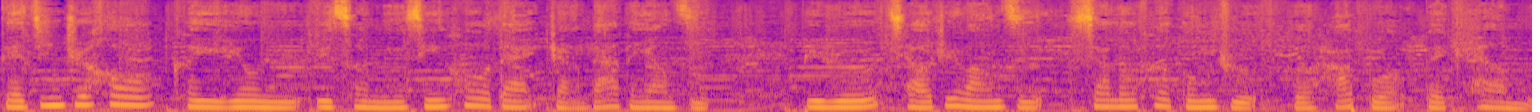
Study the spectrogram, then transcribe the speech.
改进之后可以用于预测明星后代长大的样子，比如乔治王子、夏洛特公主和哈勃·贝克汉姆。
